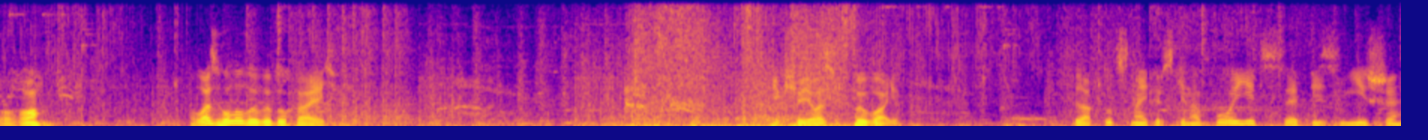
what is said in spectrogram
Ого. У вас голови вибухають. якщо я вас вбиваю. Так, тут снайперські набої, це пізніше.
